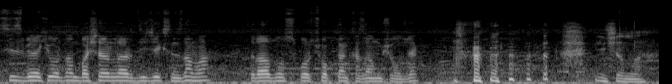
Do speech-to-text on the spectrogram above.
Siz belki oradan başarılar diyeceksiniz ama Trabzonspor çoktan kazanmış olacak. İnşallah.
